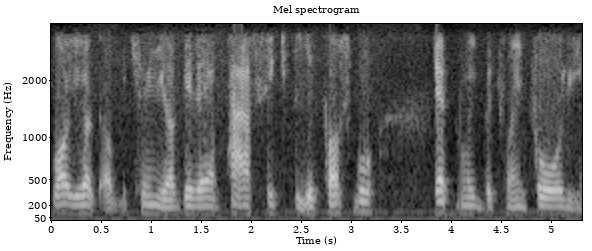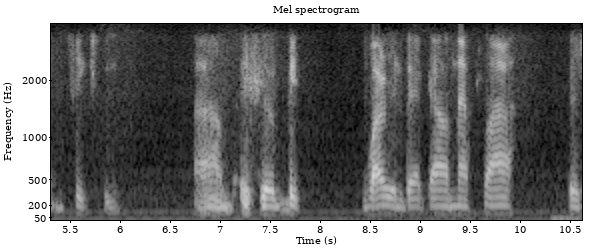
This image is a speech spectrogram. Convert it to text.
While you've got the opportunity, I'll get out past sixty if possible. Definitely between forty and sixty. Um, if you're a bit worried about going that far, there's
